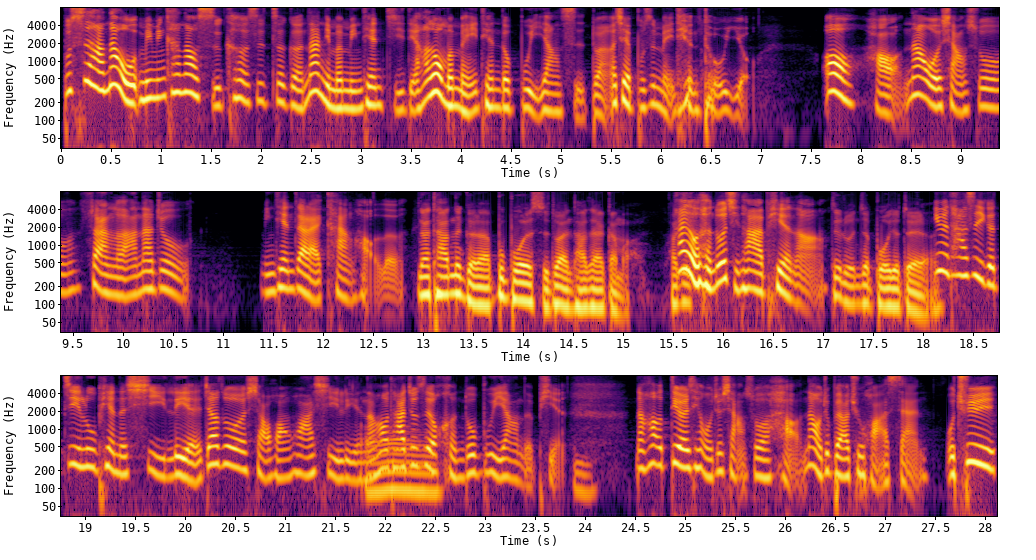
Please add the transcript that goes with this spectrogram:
不是啊，那我明明看到时刻是这个，那你们明天几点？”他说：“我们每一天都不一样时段，而且不是每天都有。”哦，好，那我想说算了啊，那就。明天再来看好了。那他那个呢？不播的时段他在干嘛？他有很多其他的片啊，就轮着播就对了。因为它是一个纪录片的系列，叫做小黄花系列，然后它就是有很多不一样的片。哦、然后第二天我就想说，好，那我就不要去华山，我去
